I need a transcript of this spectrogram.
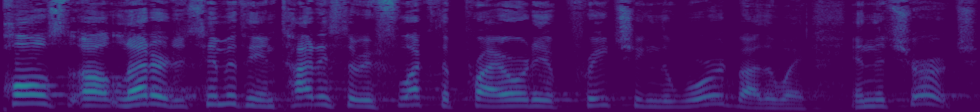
Paul's uh, letter to Timothy and Titus to reflect the priority of preaching the Word, by the way, in the church.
